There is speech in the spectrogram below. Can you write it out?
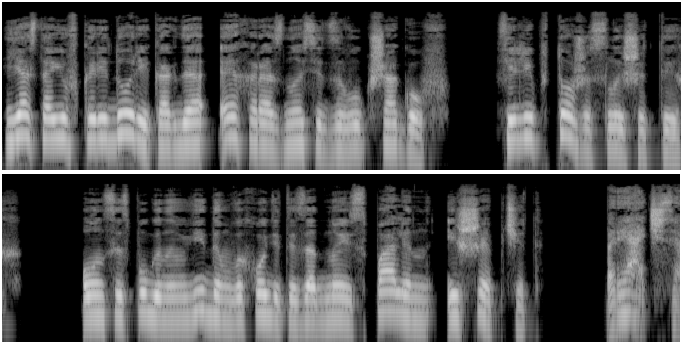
Я стою в коридоре, когда эхо разносит звук шагов. Филипп тоже слышит их. Он с испуганным видом выходит из одной из спален и шепчет. «Прячься!»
